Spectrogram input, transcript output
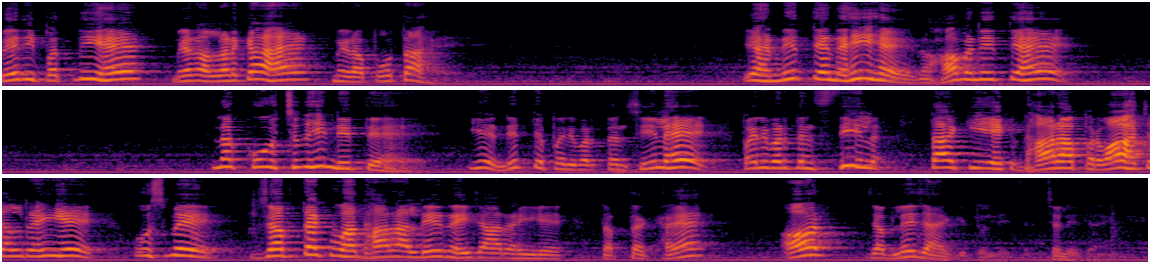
मेरी पत्नी है, मेरा लड़का है, मेरा पोता है। यह नित्य नहीं है, न हम नित्य है, न कुछ भी नित्य है। ये नित्य परिवर्तनशील है, परिवर्तनशीलता की एक धारा प्रवाह चल रही है, उसमें जब तक वह धारा ले नहीं जा रही है तब तक है और जब ले जाएगी तो ले जा, चले जाएँगे।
